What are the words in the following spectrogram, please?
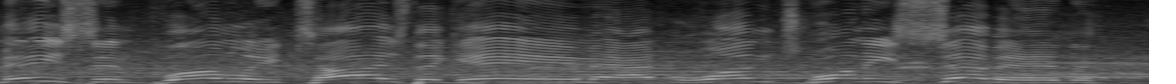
Mason Plumlee ties the game at 127.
